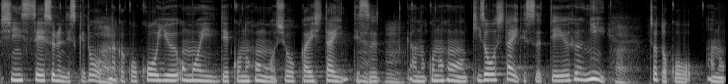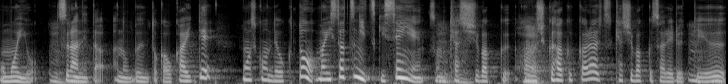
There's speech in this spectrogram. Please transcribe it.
申請するんですけど、はい。なんかこうこういう思いでこの本を紹介したいです、うんうんあのこの本を寄贈したいですっていうふうにはい。ちょっとこうあの思いを連ねたあの文とかを書いて申し込んでおくと、まあ、1冊につき1000円そのキャッシュバック、あのうんうんはい宿泊からキャッシュバックされるっていう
